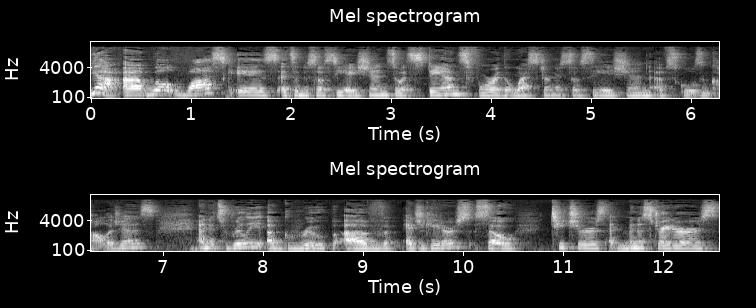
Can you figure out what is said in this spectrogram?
Yeah, uh, well, WASC is it's an association, so it stands for the Western Association of Schools and Colleges, and it's really a group of educators. So teachers, administrators,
